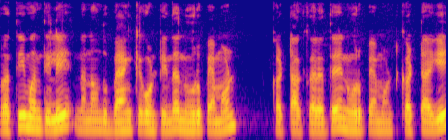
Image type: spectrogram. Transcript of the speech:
ಪ್ರತಿ ಮಂತಿಲಿ ನನ್ನ ಒಂದು ಬ್ಯಾಂಕ್ ಅಕೌಂಟಿಂದ ನೂರು ರೂಪಾಯಿ ಅಮೌಂಟ್ ಕಟ್ ಆಗ್ತಾ ಇರುತ್ತೆ. ನೂರು ರೂಪಾಯಿ ಅಮೌಂಟ್ ಕಟ್ ಆಗಿ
